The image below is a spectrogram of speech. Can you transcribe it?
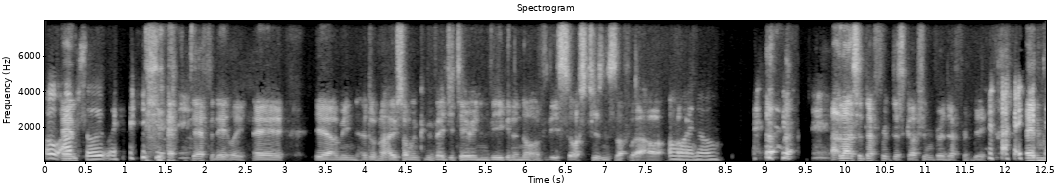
Oh, um, absolutely. yeah, definitely. Uh, yeah, I mean, I don't know how someone can be vegetarian and vegan and not have these sausages and stuff like that. Oh, oh I know. that's a different discussion for a different day. Um,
